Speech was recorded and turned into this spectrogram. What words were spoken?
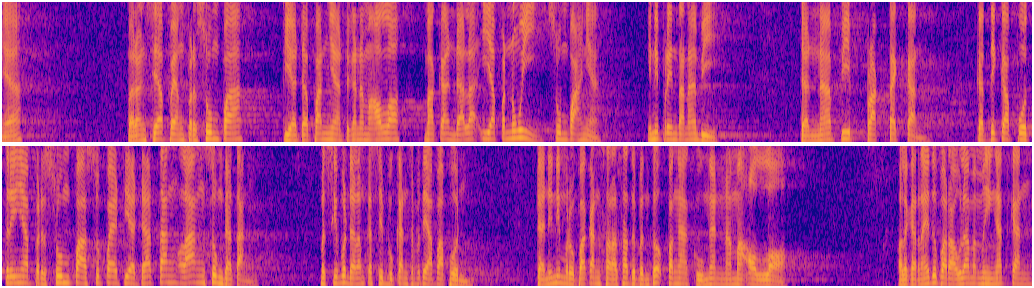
Ya. Barang siapa yang bersumpah di hadapannya dengan nama Allah, maka hendaklah ia penuhi sumpahnya. Ini perintah Nabi. Dan Nabi praktekkan ketika putrinya bersumpah supaya dia datang, langsung datang. Meskipun dalam kesibukan seperti apa pun. Dan ini merupakan salah satu bentuk pengagungan nama Allah. Oleh karena itu para ulama mengingatkan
